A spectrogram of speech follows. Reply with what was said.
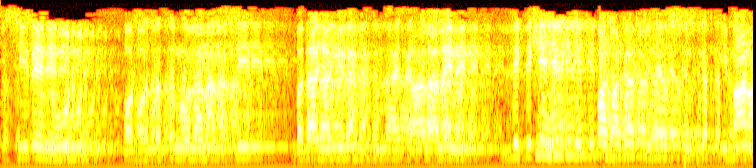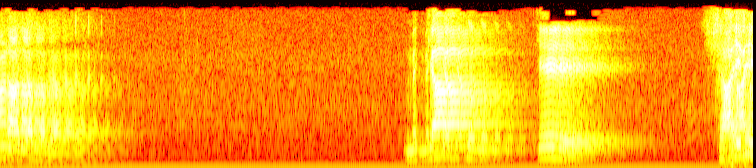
تصیر نور میں اور حضرت مولانا نصیر بدا یونی رحمۃ اللہ تعالی علیہ نے لکھے ہیں کہ پڑھ کر جو ہے سن کر ایمان تازہ ہو جاتا ہے۔ میں کیا کروں کہ شاعری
